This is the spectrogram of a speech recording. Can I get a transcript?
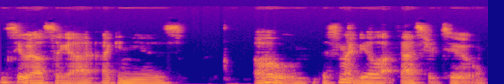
let's see what else I got I can use. Oh, this might be a lot faster too.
